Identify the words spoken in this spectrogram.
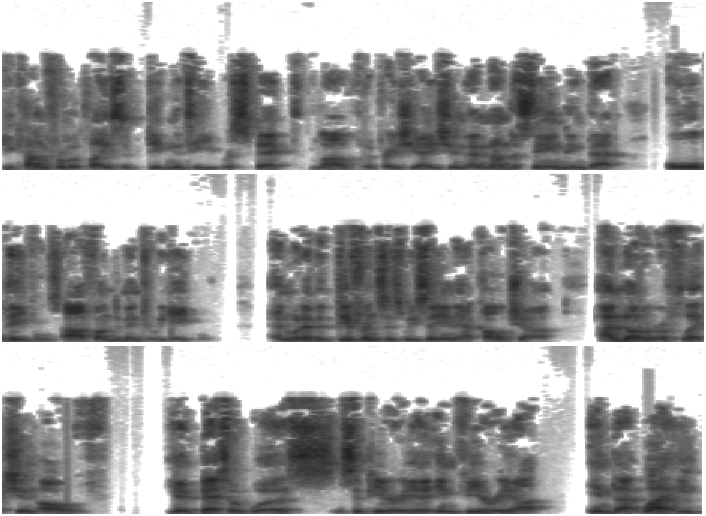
you come from a place of dignity, respect, love, appreciation, and an understanding that all peoples are fundamentally equal. And whatever differences we see in our culture are not a reflection of, you know, better, worse, superior, inferior in that way,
